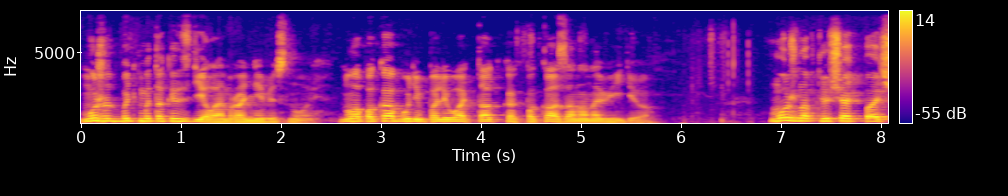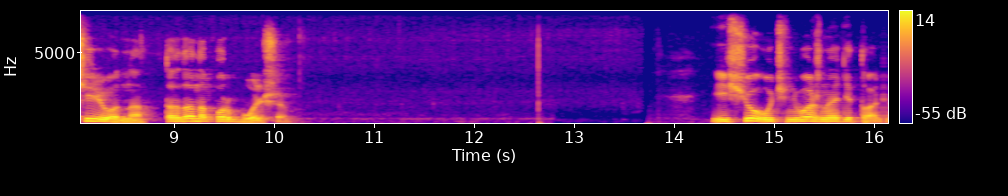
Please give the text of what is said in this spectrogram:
Может быть мы так и сделаем ранней весной. Ну а пока будем поливать так, как показано на видео. Можно включать поочередно, тогда напор больше. Еще очень важная деталь.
